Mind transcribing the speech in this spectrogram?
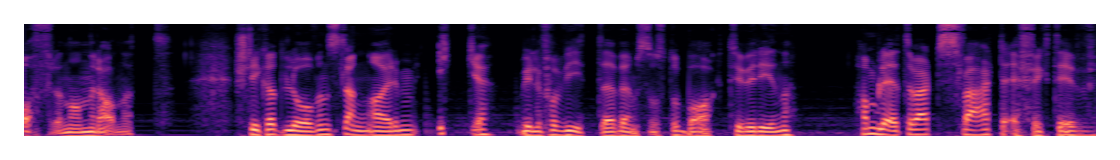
ofrene han ranet, slik at lovens lange arm ikke ville få vite hvem som sto bak tyveriene. Han ble etter hvert svært effektiv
